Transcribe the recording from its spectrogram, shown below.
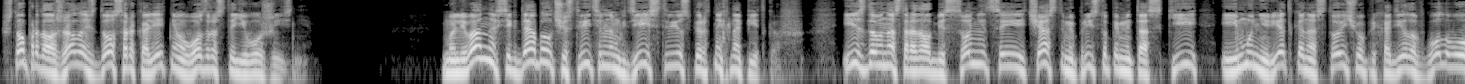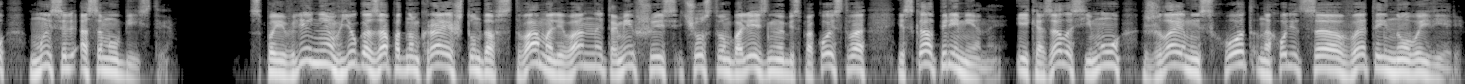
что продолжалось до сорокалетнего возраста его жизни. Маливан всегда был чувствительным к действию спиртных напитков. Издавна страдал бессонницей, частыми приступами тоски, и ему нередко настойчиво приходила в голову мысль о самоубийстве. С появлением в юго-западном крае штундовства Маливанный, томившись чувством болезненного беспокойства, искал перемены, и, казалось ему, желаемый исход находится в этой новой вере.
